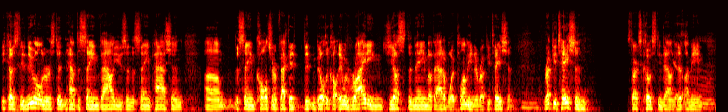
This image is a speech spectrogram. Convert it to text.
because the new owners didn't have the same values and the same passion, um, the same culture. In fact, they didn't build a culture. They were riding just the name of Attaboy Plumbing, and reputation. Reputation starts coasting downhill. Yes. I mean,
